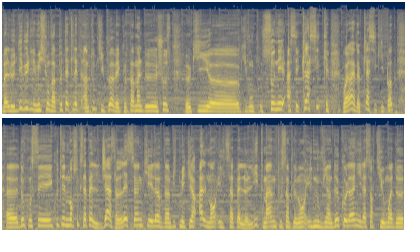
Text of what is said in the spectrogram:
bah, le début de l'émission va peut-être l'être un tout petit peu avec pas mal de choses euh, qui, euh, qui vont sonner assez classiques, voilà, de classique hip-hop. Euh, donc on s'est écouté le morceau qui s'appelle Jazz Lesson, qui est l'œuvre d'un beatmaker allemand. Il s'appelle Litman, tout simplement. Il nous vient de Cologne. Il a sorti au mois de,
